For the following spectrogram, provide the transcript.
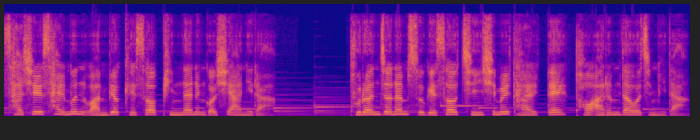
사실 삶은 완벽해서 빛나는 것이 아니라 불완전함 속에서 진심을 다할 때 더 아름다워집니다.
